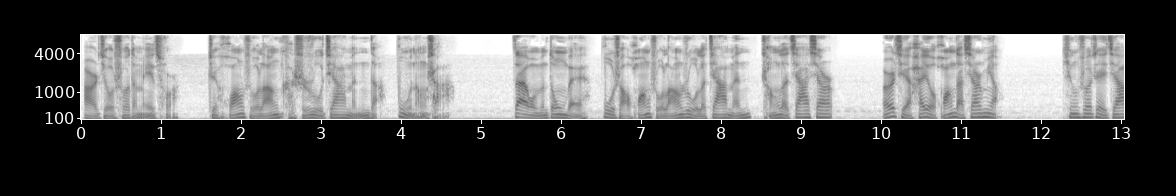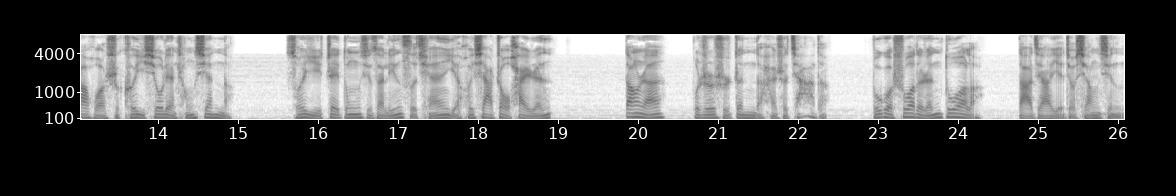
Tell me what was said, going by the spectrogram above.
二舅说的没错，这黄鼠狼可是入家门的，不能杀。在我们东北，不少黄鼠狼入了家门，成了家仙儿，而且还有黄大仙庙。听说这家伙是可以修炼成仙的，所以这东西在临死前也会下咒害人。当然，不知是真的还是假的，不过说的人多了。大家也就相信了。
